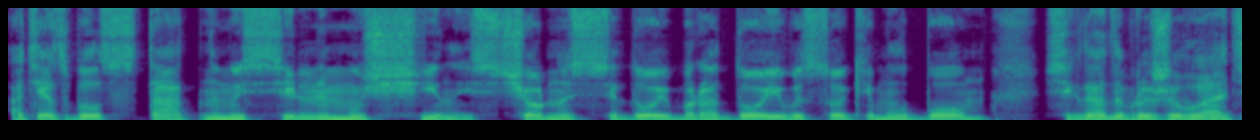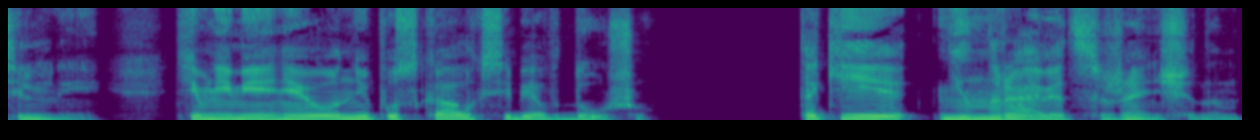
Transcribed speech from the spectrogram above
Отец был статным и сильным мужчиной с черно-седой бородой и высоким лбом, всегда доброжелательный. Тем не менее, он не пускал к себе в душу. Такие не нравятся женщинам,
